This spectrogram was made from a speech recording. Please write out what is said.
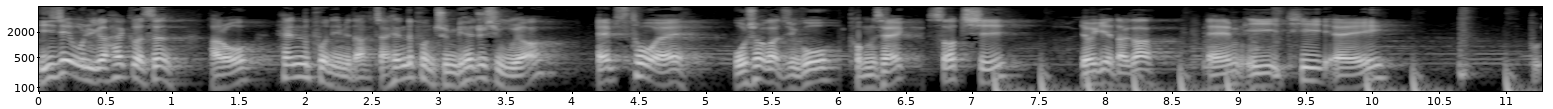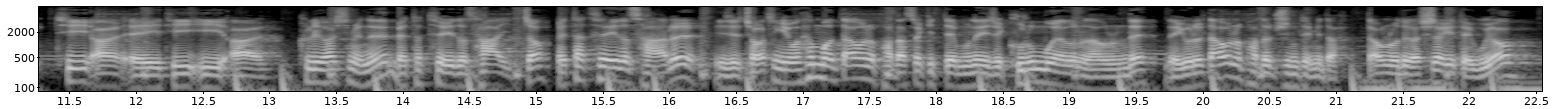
이제 우리가 할 것은 바로 핸드폰입니다. 자 핸드폰 준비해 주시고요. 앱스토어에 오셔가지고 검색, 서치 여기에다가 META TRADER 클릭하시면은 MetaTrader 4 있죠? MetaTrader 4를 이제 저 같은 경우 한번 다운을 받았었기 때문에 이제 구름 모양으로 나오는데 네, 이거를 다운을 받아주시면 됩니다. 다운로드가 시작이 되고요.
